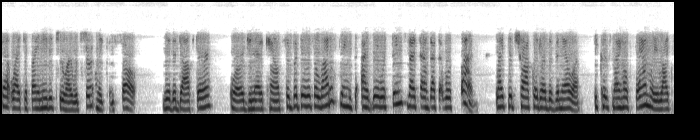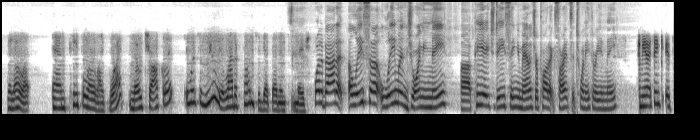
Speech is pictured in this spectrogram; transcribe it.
felt like if I needed to, I would certainly consult with a doctor or a genetic counselor. But there was a lot of things. I, there were things that I found out that were fun, like the chocolate or the vanilla, because my whole family likes vanilla. And people are like, "What? No chocolate?" It was really a lot of fun to get that information. What about it? Elisa Lehman joining me, uh, PhD, Senior Manager, Product Science at 23andMe. I mean, I think it's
